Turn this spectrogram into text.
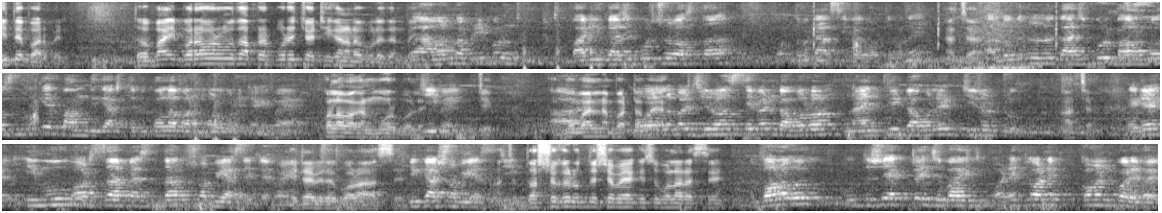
নিতে পারবেন। তো ভাই বরাবর মতো আপনার পরিচয় ঠিকানাটা বলে দেন ভাই। আমার নাম বাড়ি গাজীপুর রাস্তা বর্তমানে আছি ভাই বর্তমানে। আচ্ছা। আর লোকেশন গাজীপুর ভারতগঞ্জ থেকে বাম দিকে আসতে হবে কলাপাড়া মোড় বলে থাকে ভাই কলাবাগান মোড় বলে। জি ভাই। জি। মোবাইল নাম্বারটা ভাই mobile number zero one seven double one nine three double eight zero two. আচ্ছা। এটা ইমু হোয়াটসঅ্যাপ মেসেঞ্জার সবই আছে এটা ভাই। এটার ভিতরে করা আছে। বিকাশ সবই আছে। আচ্ছা দর্শকের উদ্দেশ্যে কিছু বলার আছে? উদ্দেশ্য একটাই যে ভাই অনেকে অনেক কমেন্ট করে ভাই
